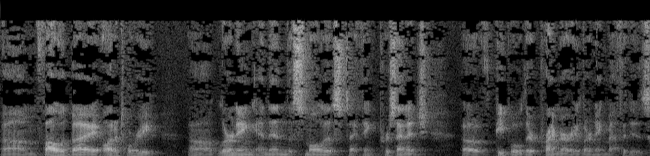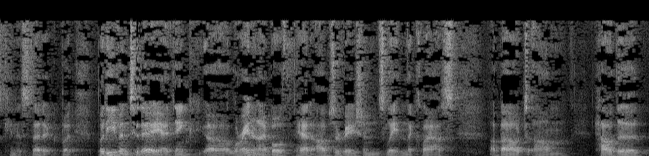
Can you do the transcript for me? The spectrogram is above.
um, followed by auditory uh, learning, and then the smallest, I think, percentage of people, their primary learning method is kinesthetic. But but even today, I think uh, Lorraine and I both had observations late in the class about um, how the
